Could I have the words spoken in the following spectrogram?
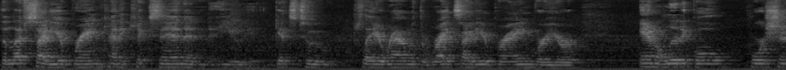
the left side of your brain kind of kicks in, and you gets to play around with the right side of your brain, where your analytical portion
